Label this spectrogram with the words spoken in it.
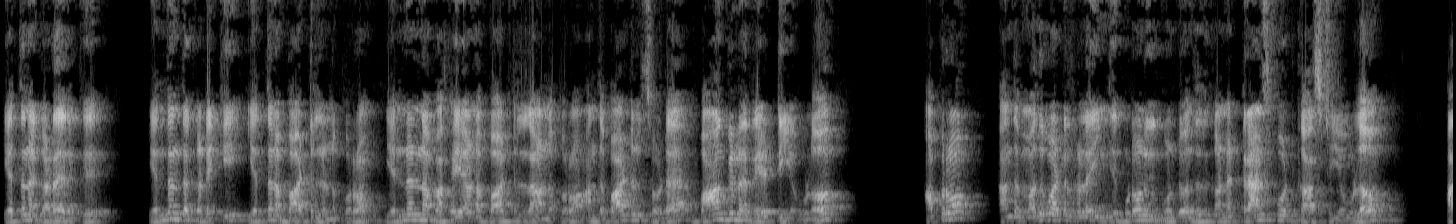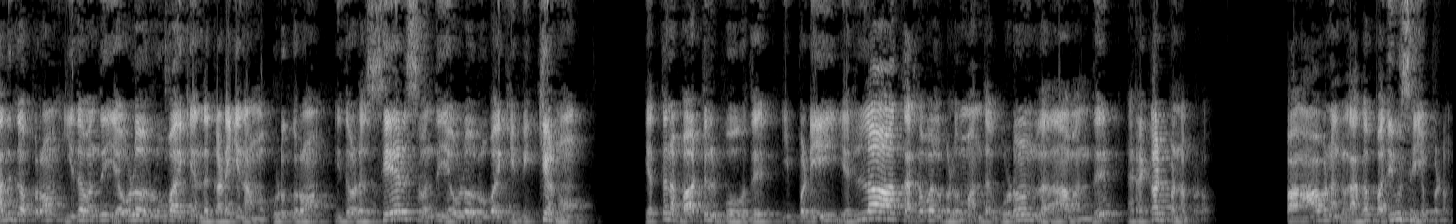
எத்தனை கடை இருக்குது எந்தெந்த கடைக்கு எத்தனை பாட்டில் அனுப்புகிறோம் என்னென்ன வகையான பாட்டில்லாம் அனுப்புகிறோம் அந்த பாட்டில்ஸோட வாங்கின ரேட்டு எவ்வளோ? அப்புறம் அந்த மது பாட்டில்களை இங்கே குடோனுக்கு கொண்டு வந்ததுக்கான டிரான்ஸ்போர்ட் காஸ்ட் எவ்வளோ? அதுக்கப்புறம் இதை வந்து எவ்வளோ ரூபாய்க்கு அந்த கடைக்கு நாம் கொடுக்குறோம்? இதோட சேல்ஸ் வந்து எவ்வளோ ரூபாய்க்கு விற்கணும்? எத்தனை பாட்டில் போகுது? இப்படி எல்லா தகவல்களும் அந்த குடோனில் தான் வந்து ரெக்கார்ட் பண்ணப்படும். ஆவணங்களாக பதிவு செய்யப்படும்.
